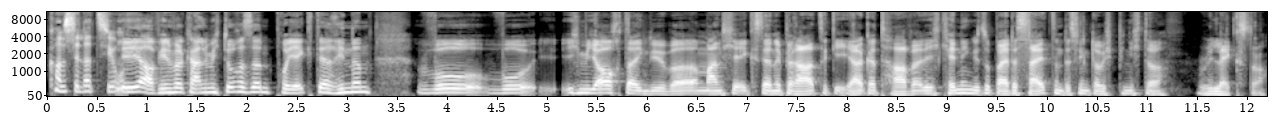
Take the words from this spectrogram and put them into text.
Konstellation. Ja, auf jeden Fall kann ich mich durchaus an Projekte erinnern, wo, wo ich mich auch da irgendwie über manche externe Berater geärgert habe. Ich kenne irgendwie so beide Seiten und deswegen glaube ich, bin ich da relaxter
